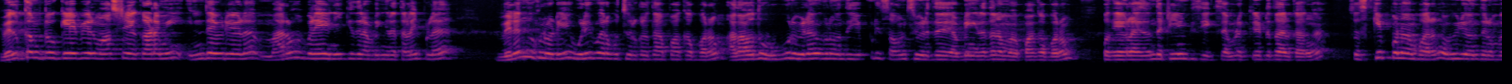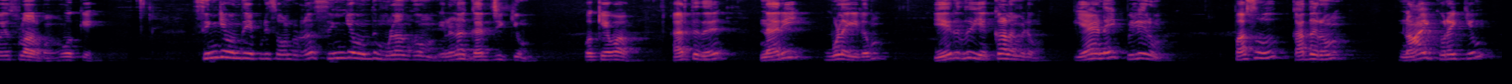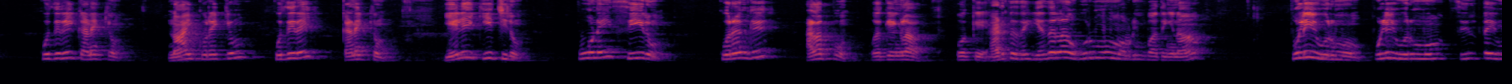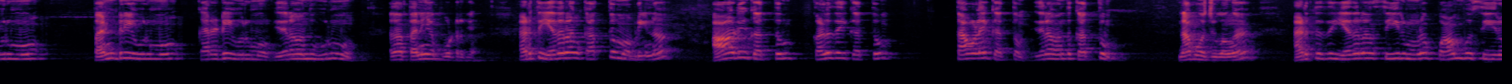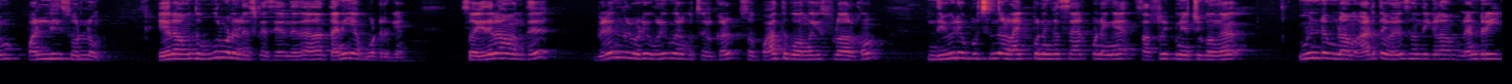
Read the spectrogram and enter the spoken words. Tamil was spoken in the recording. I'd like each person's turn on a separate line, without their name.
Welcome to KPL master academy இந்த வீடியோவில் மரபு பிழையை நீக்குதல் அப்படிங்கிற தலைப்பில் விலங்குகளுடைய ஒளிபரப்பு சொற்கள் தான் பார்க்க போகிறோம் அதாவது ஒவ்வொரு விலங்குகளும் வந்து எப்படி சவுண்ட்ஸ் விடுது அப்படிங்கிறத நம்ம பார்க்க போகிறோம் ஓகேங்களா இது வந்து டிஎன்பிசி எக்ஸாமில் கேட்டு தான் இருக்காங்க. ஸோ ஸ்கிப் பண்ணாமல் பாருங்கள் வீடியோ வந்து ரொம்ப யூஸ்ஃபுல்லாக இருக்கும். ஓகே சிங்கம் வந்து எப்படி சவுண்ட் விடுறோம் சிங்கம் வந்து முழங்கும் இல்லைன்னா கர்ஜிக்கும். ஓகேவா அடுத்தது நரி உலையிடும் எருது எக்காலமிடும் ஏனை பிளிரும் பசு கதரும் நாய் குறைக்கும் குதிரை கணைக்கும். நாய் குறைக்கும் குதிரை கணைக்கும். எலி கீச்சிடும் பூனை சீரும் குரங்கு அளப்பும். ஓகேங்களா ஓகே அடுத்தது எதெல்லாம் உருமும் அப்படின்னு பார்த்தீங்கன்னா புலி உருமும் புலி உருமும் சிறுத்தை உருமும் பன்றி உருமும் கரடி உருமும். இதெல்லாம் வந்து உருமும். அதான் தனியாக போட்டிருக்கேன். அடுத்து எதெல்லாம் கத்தும் அப்படின்னா ஆடு கத்தும் கழுதை கத்தும் தவளை கத்தும். இதெல்லாம் வந்து கத்தும். ஞாபகம் வச்சுக்கோங்க. அடுத்தது எதெல்லாம் சீரும்னா பாம்பு சீரும் பள்ளி சொல்லும். இதெல்லாம் வந்து ஊர்வன லிஸ்ட்டில் சேர்ந்தது. அதான் தனியாக போட்டிருக்கேன். ஸோ இதெல்லாம் வந்து விலங்குகளுடைய ஒளிபரப்பு சொற்கள். ஸோ பார்த்துக்கோங்க யூஸ்ஃபுல்லாக இருக்கும். இந்த வீடியோ பிடிச்சிருந்தா லைக் பண்ணுங்கள் ஷேர் பண்ணுங்கள் சப்ஸ்கிரைப் பண்ணி வச்சுக்கோங்க. மீண்டும் நாம் அடுத்த வெளி சந்திக்கலாம். நன்றி.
